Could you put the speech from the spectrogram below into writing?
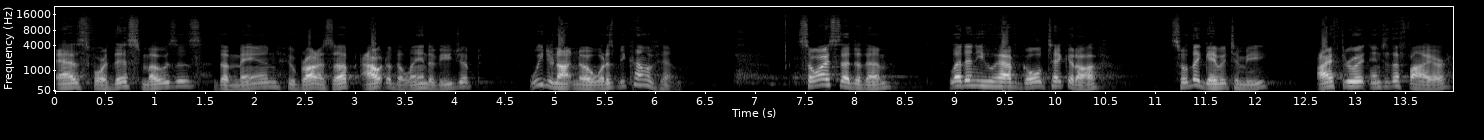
As for this Moses, the man who brought us up out of the land of Egypt, we do not know what has become of him. So I said to them, Let any who have gold take it off. So they gave it to me. I threw it into the fire,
